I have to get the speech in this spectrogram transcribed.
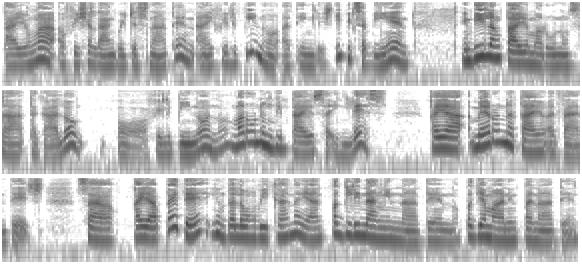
tayo nga, official languages natin ay Filipino at English. Ibig sabihin, hindi lang tayo marunong sa Tagalog o Filipino, no? Marunong din tayo sa Ingles. Kaya meron na tayong advantage. Sa kaya pwede yung dalawang wika na yan paglinangin natin, no? pagyamanin pa natin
